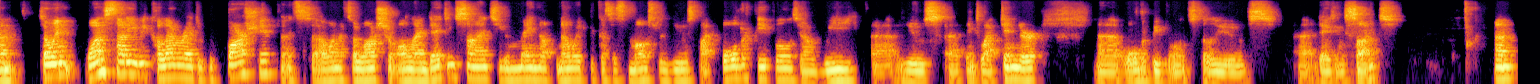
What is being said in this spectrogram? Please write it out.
Um, so in one study, we collaborated with Parship. It's uh, one of the larger online dating sites. You may not know it because it's mostly used by older people. So we uh, use uh, things like Tinder. Uh, older people still use uh, dating sites. Um,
